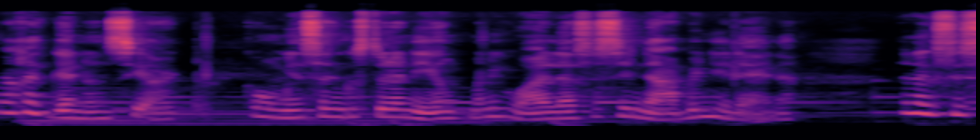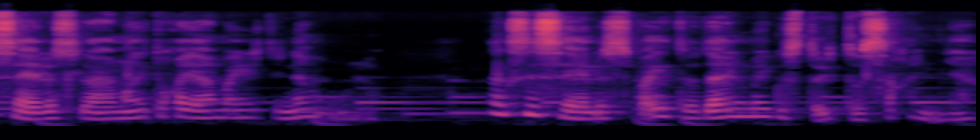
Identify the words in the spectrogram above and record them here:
Bakit ganon si Arthur? Kung minsan gusto na niyang maniwala sa sinabi ni Lena na nagsiselos lamang ito kaya mainitin ng ulo. Nagsiselos pa ito dahil may gusto ito sa kanya.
